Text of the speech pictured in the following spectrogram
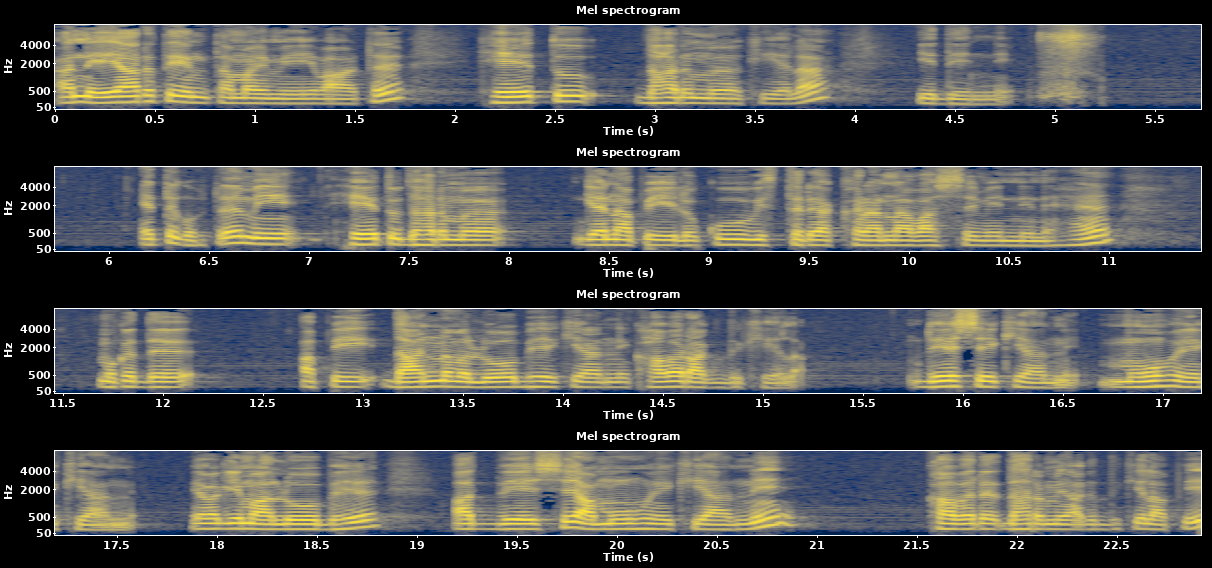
අන්න ඒ අර්ථයෙන් තමයි මේවාට හේතු ධර්ම කියලා යෙදෙන්නේ. එතකොට මේ හේතු ධර්ම ගැන අපි ලොකු විස්තරයක් කරන්න අවශ්‍ය වෙන්නේ නැහැ. මොකද අපි දන්නව ලෝභය කියන්නේ කවරක්ද කියලා. ද්වේෂය කියන්නේ මෝහය කියන්නේ. ඒ වගේම අලෝභය, අද්වේෂය, අමෝහය කියන්නේ කවර ධර්මයක්ද කියලා අපි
